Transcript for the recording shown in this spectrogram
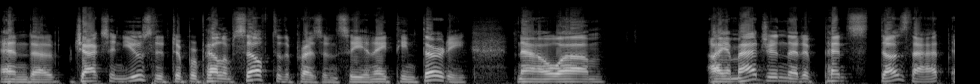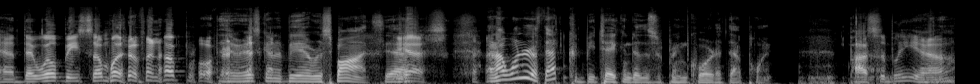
and uh, Jackson used it to propel himself to the presidency in 1830. Now, um, I imagine that if Pence does that, uh, there will be somewhat of an uproar. There is going to be a response. Yeah. Yes, And I wonder if that could be taken to the Supreme Court at that point. possibly, yeah.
